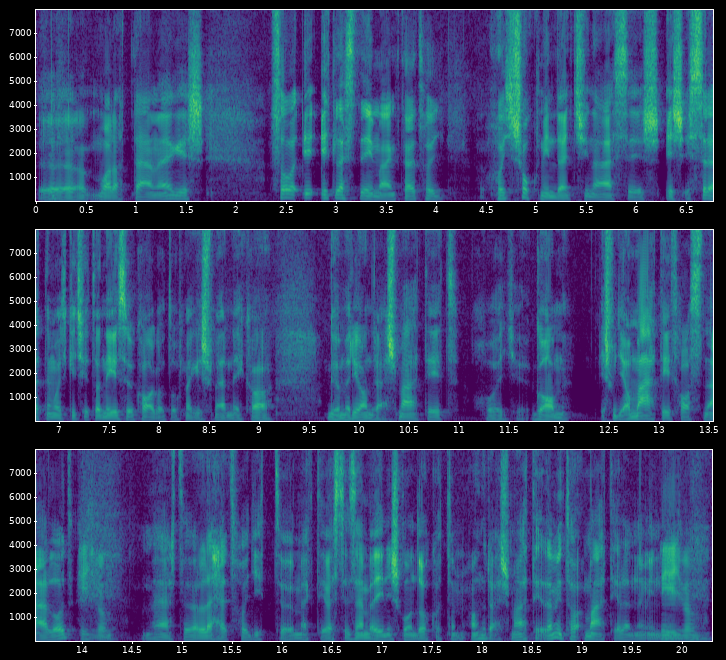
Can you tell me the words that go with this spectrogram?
ö, maradtál meg, és szóval itt lesz témánk, tehát hogy, hogy sok mindent csinálsz, és, és, és szeretném, hogy kicsit a nézők, hallgatók megismernék a Gömöri András Mátét, hogy GAM, és ugye a Mátét használod. Így van. Mert lehet, hogy itt megtéveszti az ember. Én is gondolkodtam, András Máté, de mintha Máté lenne mindig. Így van.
